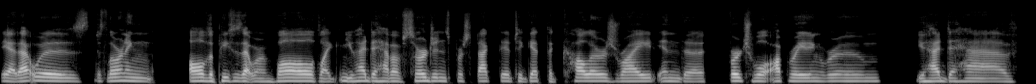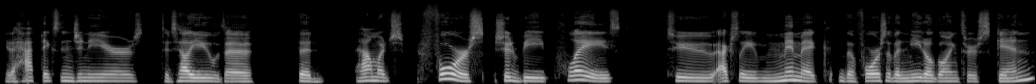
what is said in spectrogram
yeah, that was just learning all the pieces that were involved. Like you had to have a surgeon's perspective to get the colors right in the virtual operating room. You had to have the haptics engineers to tell you the the how much force should be placed to actually mimic the force of a needle going through skin.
